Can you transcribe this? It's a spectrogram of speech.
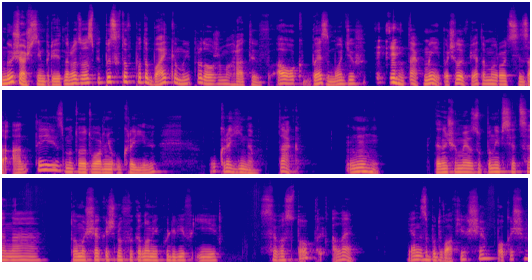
Ну що ж, всім привіт, народ, з вас підписка та вподобайка. Ми продовжимо грати в АОК без модів. так, ми почали в п'ятому році за анти з метою творення України. Україна. Так. Угу. Те, на чому я зупинився, це на тому, що я качнув економіку Львів і Севастополь, але я не забудував їх ще поки що.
